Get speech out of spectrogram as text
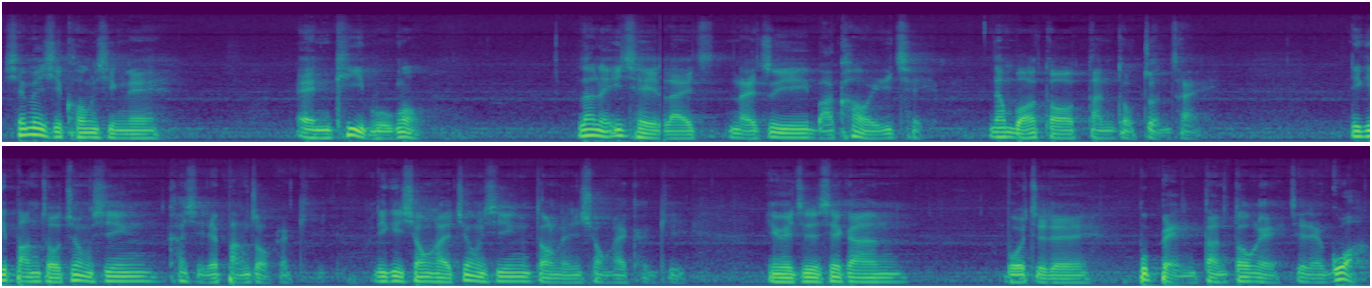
什么是空性呢？缘起无我，咱的一切来来自于马口的一切，咱无法度单独存在。你去帮助众生，确实咧帮助家己；你去伤害众生，当然伤害家己。因为这个世间无一个不变单独的这个我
